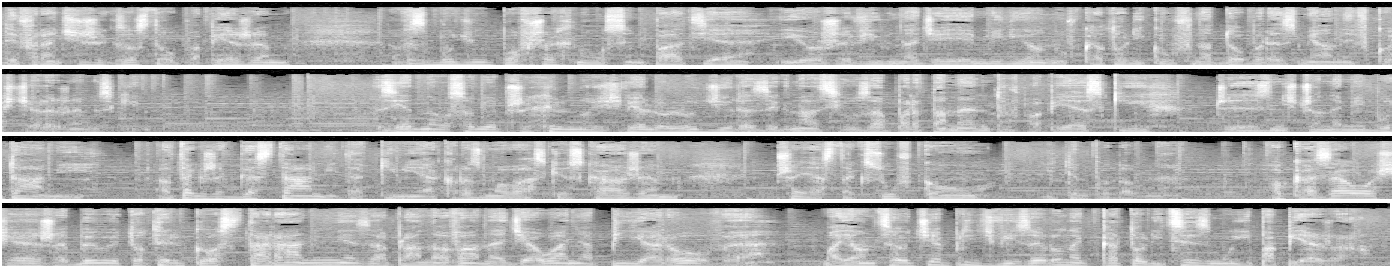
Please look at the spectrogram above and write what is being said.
Kiedy Franciszek został papieżem, wzbudził powszechną sympatię i ożywił nadzieję milionów katolików na dobre zmiany w Kościele Rzymskim. Zjednał sobie przychylność wielu ludzi rezygnacją z apartamentów papieskich czy zniszczonymi butami, a także gestami takimi jak rozmowa z kioskarzem, przejazd taksówką i tym podobne. Okazało się, że były to tylko starannie zaplanowane działania PR-owe, mające ocieplić wizerunek katolicyzmu i papieża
